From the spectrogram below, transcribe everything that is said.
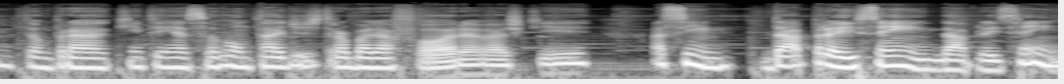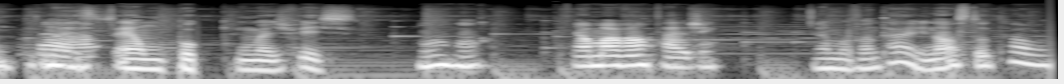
Então, para quem tem essa vontade de trabalhar fora, eu acho que, assim, dá para ir sem? Dá para ir sem, dá. mas é um pouquinho mais difícil. Uhum. É uma vantagem. É uma vantagem, nossa, total.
